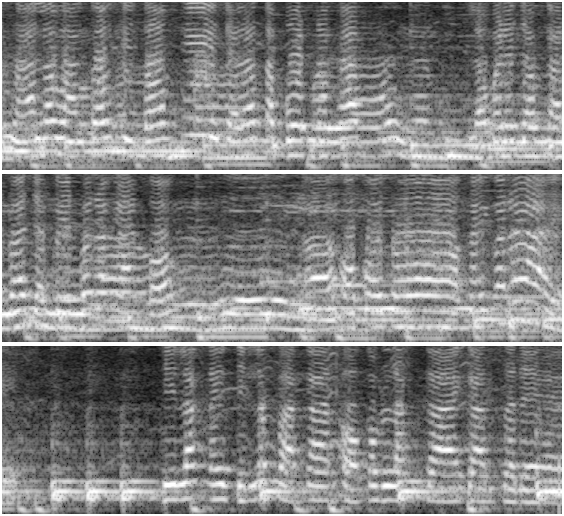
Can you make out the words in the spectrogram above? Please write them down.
ผสมผสานระหว่างท้องถิ่นท้องที่แต่ละตำบลนะครับ เราไม่ได้จำกัดว่าจะเป็นพนักงานของอปทใครก็ได้ ที่รักในศิลปะการออกกำลังกายการแสดง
